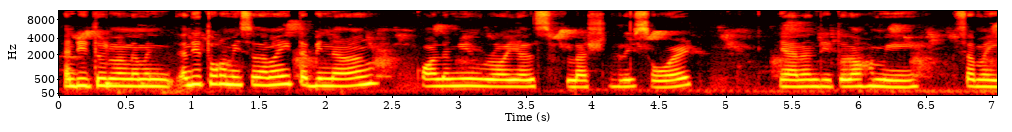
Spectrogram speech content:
Andito lang naman, andito kami sa may tabi ng, kung alam niyo yung Royal Splash Resort. Yan, nandito lang kami sa may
